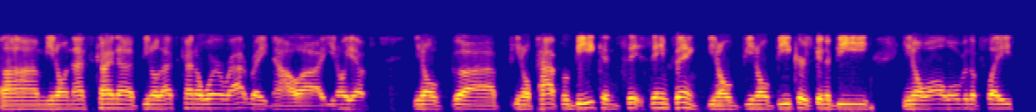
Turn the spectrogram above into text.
Um, you know, and that's kind of you know that's kind of where we're at right now. Uh, you know, you have you know, uh, you know, Pat Verbeek, and sa- same thing. You know, you know, Beaker's going to be, you know, all over the place.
